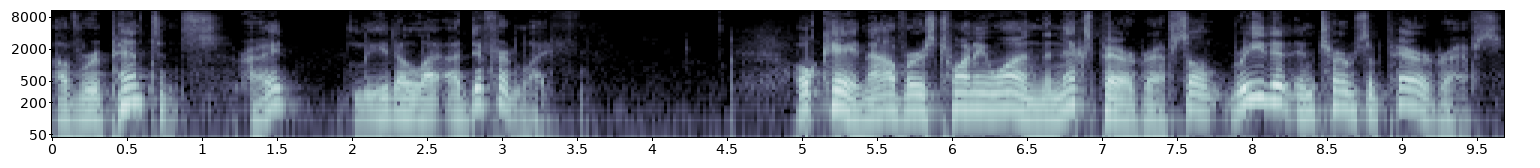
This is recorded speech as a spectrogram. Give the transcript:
of repentance, right? Lead a, li- a different life. Okay, now verse 21, the next paragraph. So read it in terms of paragraphs.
